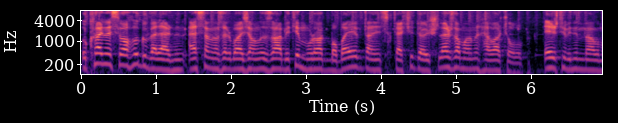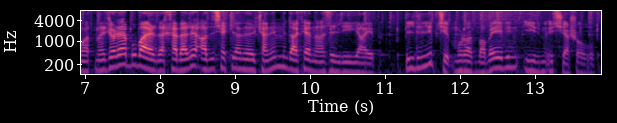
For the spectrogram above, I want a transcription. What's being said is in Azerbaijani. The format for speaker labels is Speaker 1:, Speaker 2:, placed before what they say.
Speaker 1: Ukrayna Silahlı Qüvvələrinin əslən Azərbaycanlı zabiti Murad Babayev Donetskdəki döyüşlər zamanı həlak olub. RTV-nin məlumatına görə bu barədə xəbəri adı çəkilən ölkənin Müdafiə Nazirliyi yayıb. Bildirilib ki, Murad Babayevin 23 yaşı olub.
